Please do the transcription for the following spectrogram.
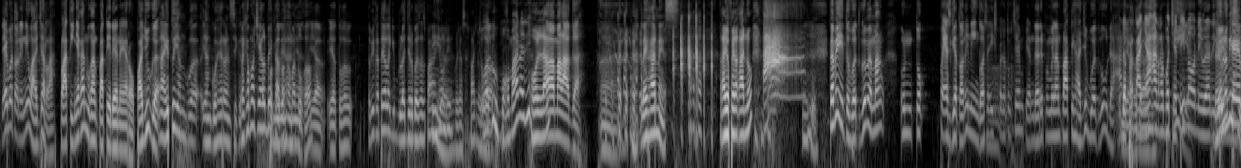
Jadi buat tahun ini wajar lah. Pelatihnya kan bukan pelatih DNA Eropa juga. Nah, itu yang gua yang gua heran sih. Mereka mau CLBK bang sama. Tuchel. Ya, ya Tuchel. Tapi katanya lagi belajar bahasa Spanyol dia. gue Spanyol. Waduh, mau ke mana dia? Hola, Eh, Malaga. Nah, Lehanes. Rayo Vallecano. Tapi itu buat gue memang untuk PSG tahun ini nggak usah expect untuk champion dari pemilihan pelatih aja buat gue udah Ada ada. pertanyaan kan Pochettino Iya. nih berarti. Ya, lu Nice kayak-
